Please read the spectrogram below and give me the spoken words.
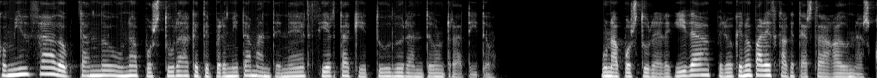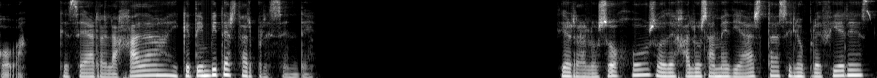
Comienza adoptando una postura que te permita mantener cierta quietud durante un ratito. Una postura erguida, pero que no parezca que te has tragado una escoba, que sea relajada y que te invite a estar presente. Cierra los ojos o déjalos a media asta si lo prefieres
